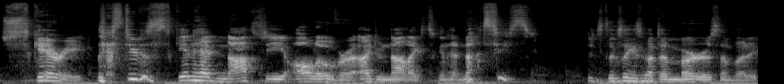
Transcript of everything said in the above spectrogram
scary. This dude is skinhead Nazi all over. I do not like skinhead Nazis. It just looks like he's about to murder somebody.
